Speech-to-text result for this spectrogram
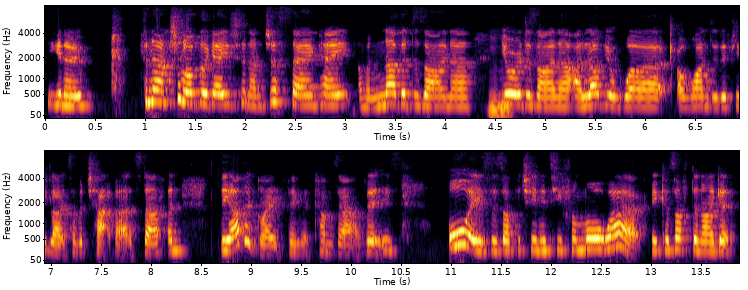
you know, financial obligation. I'm just saying, hey, I'm another designer. Mm. You're a designer. I love your work. I wondered if you'd like to have a chat about stuff. And the other great thing that comes out of it is always there's opportunity for more work because often I get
